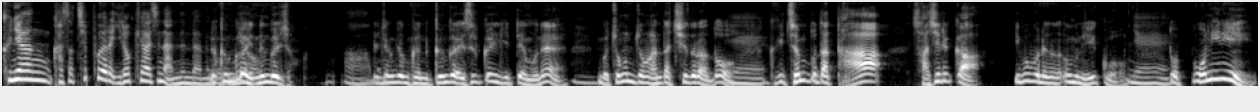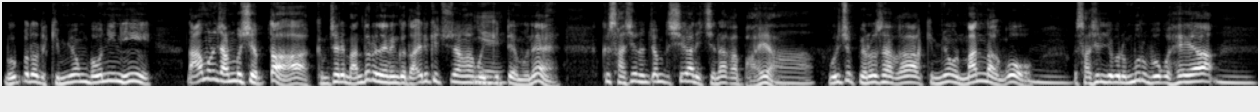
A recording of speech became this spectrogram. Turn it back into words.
그냥 가서 체포해라 이렇게 하진 않는다는 거군요. 근거가 있는 거죠. 아, 뭐, 일정적 근- 근거가 있을 거이기 때문에 뭐 조금 조금 치더라도 예. 그게 전부 다 다 사실일까 이 부분에는 의문이 있고 예. 또 본인이 무엇보다도 김용 본인이 나 아무런 잘못이 없다 검찰이 만들어내는 거다 이렇게 주장하고 예. 있기 때문에 그 사실은 좀 더 시간이 지나가 봐야 아, 우리 측 변호사가 김용을 만나고 음, 그 사실 여부를 물어보고 해야 음.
